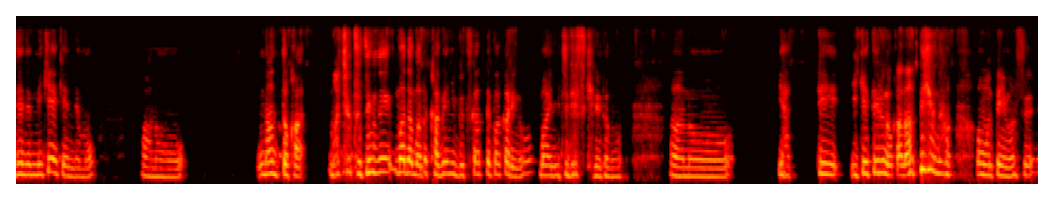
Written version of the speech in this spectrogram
全然未経験でも、あのーなんとか、まあ、ちょっと全然まだまだ壁にぶつかってばかりの毎日ですけれども、あのーやっていけてるのかなっていうのは思っています。はい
